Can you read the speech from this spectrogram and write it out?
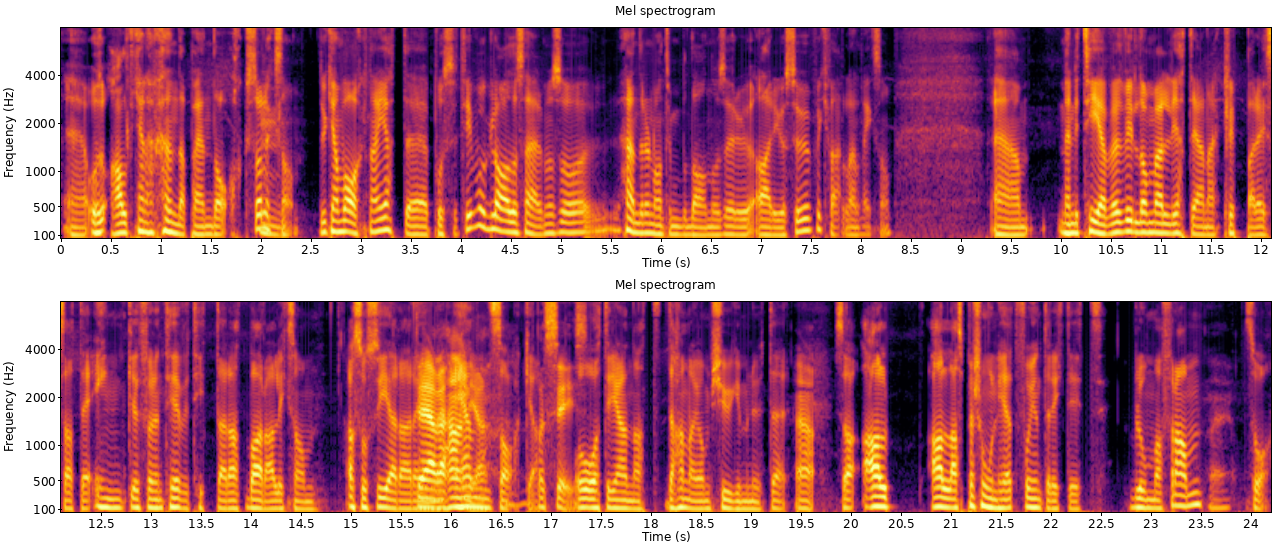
Eh, Och allt kan hända på en dag också Mm. liksom. Du kan vakna jättepositiv och glad och så här men så händer det någonting på dagen och så är du arg och sur på kvällen liksom Ehm, Men i tv vill de väl jättegärna klippa dig så att det är enkelt för en tv-tittare att bara liksom associera dig med han, en ja. sak. Och återigen att det handlar ju om 20 minuter Ja. Så all, allas personlighet får ju inte riktigt blomma fram Nej. så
